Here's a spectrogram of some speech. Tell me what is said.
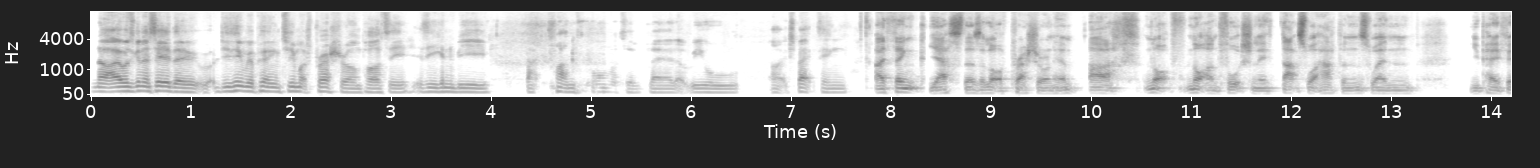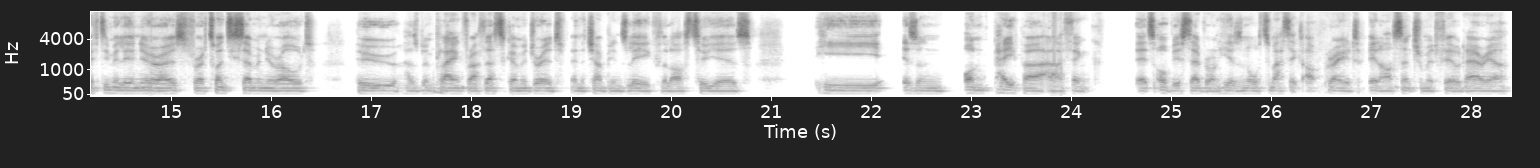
No, I was going to say though, do you think we're putting too much pressure on Partey? Is he going to be that transformative player that we all are expecting? I think yes, there's a lot of pressure on him. Uh, not not unfortunately, that's what happens when you pay 50 million euros for a 27 year old who has been playing for Atletico Madrid in the Champions League for the last two years. He is an on paper, and I think it's obvious to everyone he is an automatic upgrade in our central midfield area.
